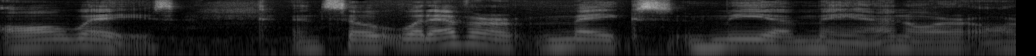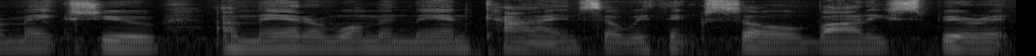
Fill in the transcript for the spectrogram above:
all ways. And so, whatever makes me a man or, or makes you a man or woman, mankind, so we think soul, body, spirit,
